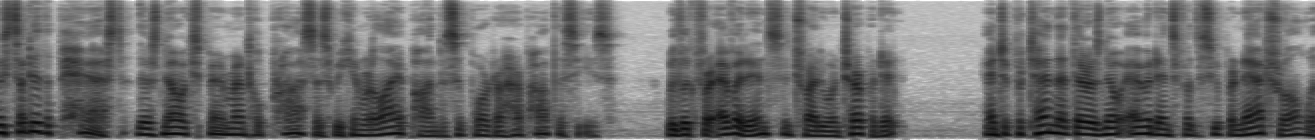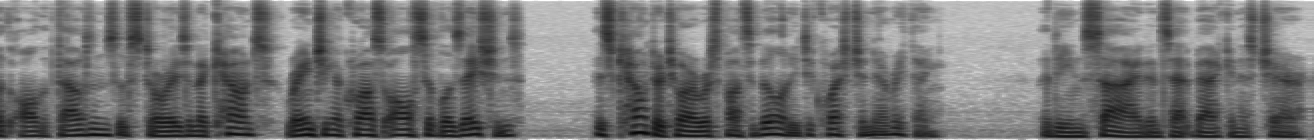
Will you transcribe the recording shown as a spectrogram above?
we study the past, there's no experimental process we can rely upon to support our hypotheses. We look for evidence and try to interpret it, And to pretend that there is no evidence for the supernatural, with all the thousands of stories and accounts ranging across all civilizations, is counter to our responsibility to question everything. The dean sighed and sat back in his chair.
